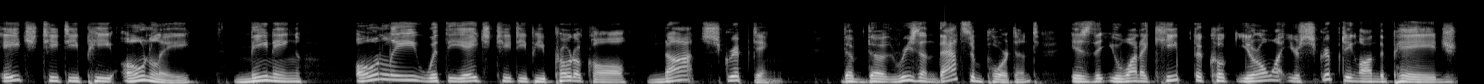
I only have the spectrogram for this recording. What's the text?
HTTP only, meaning only with the HTTP protocol, not scripting. The, the reason that's important is that you want to keep the cook, you don't want your scripting on the page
